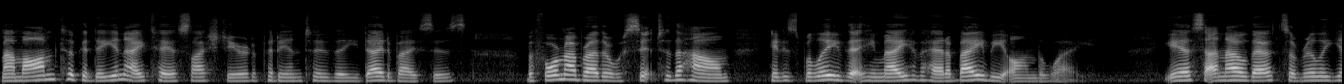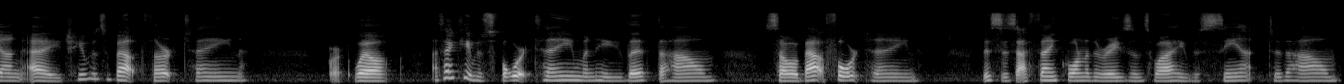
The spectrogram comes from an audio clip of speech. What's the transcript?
my mom took a DNA test last year to put into the databases. Before my brother was sent to the home, it is believed that he may have had a baby on the way. Yes, I know that's a really young age. He was about 13, or, well, I think he was 14 when he left the home, so about 14. This is, I think, one of the reasons why he was sent to the home.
